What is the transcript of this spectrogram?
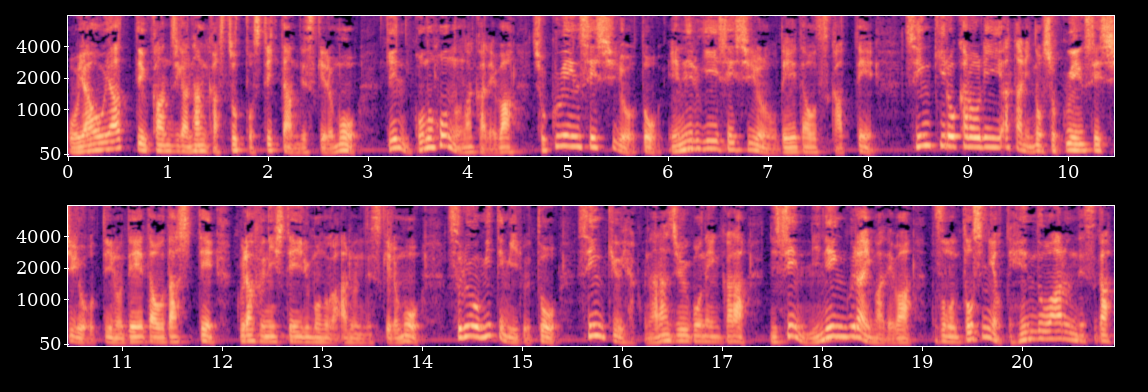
おやおやっていう感じがなんかちょっとしてきたんですけども、現にこの本の中では食塩摂取量とエネルギー摂取量のデータを使って1000キロカロリーあたりの食塩摂取量っていうのデータを出してグラフにしているものがあるんですけども、それを見てみると、1975年から2002年ぐらいまでは、その年によって変動はあるんですが、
